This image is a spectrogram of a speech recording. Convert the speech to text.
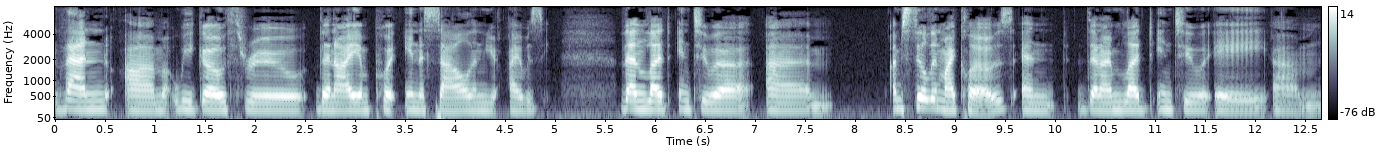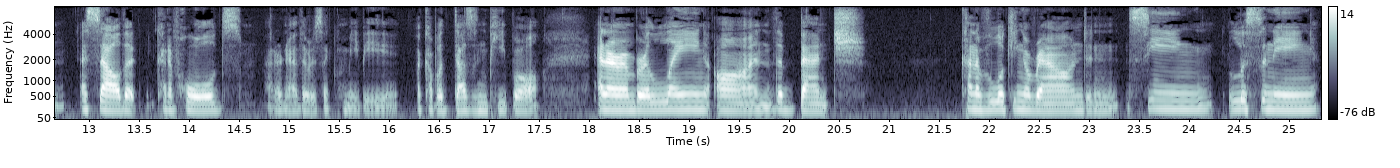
then um, we go through, then I am put in a cell and I was then led into a, um, I'm still in my clothes and then I'm led into a, um, a cell that kind of holds, I don't know, there was like maybe a couple dozen people. And I remember laying on the bench, kind of looking around and seeing, listening,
